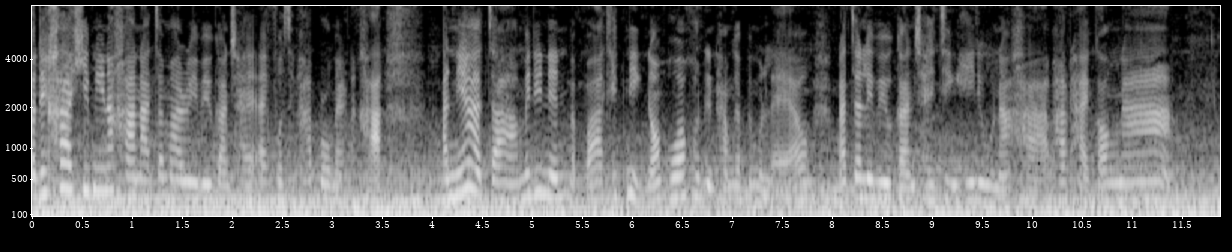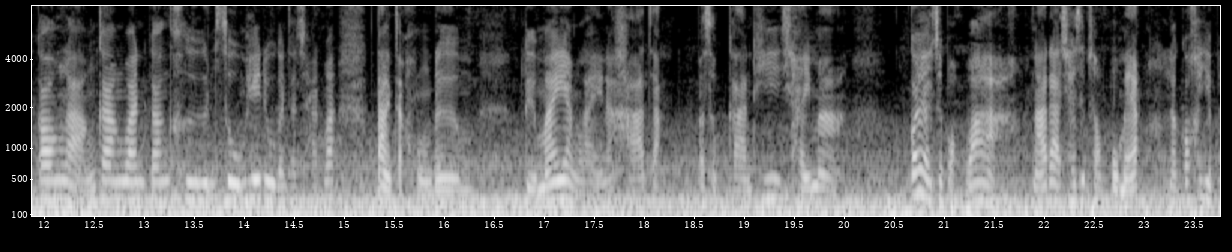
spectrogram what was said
วัสดีค่ะ คลิปนี้นะคะนัดจะมารีวิวการใช้ iPhone 15 Pro Max นะคะ อันเนี้ยจะไม่ได้เน้นแบบว่าเทคนิคเนาะเพราะว่าคนอื่นทำกันไปหมดแล้วนัดจะรีวิวการใช้จริงให้ดูนะคะ ภาพถ่ายกล้องหน้ากล้องหลังกลางวันกลางคืน ซูมให้ดูกันชัดๆว่าต่างจากของเดิม หรือไม่อย่างไรนะคะ จากประสบการณ์ที่ใช้มา ก็อยากจะบอกว่านัดอะใช้ 12 Pro Max แล้วก็ขยับไป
